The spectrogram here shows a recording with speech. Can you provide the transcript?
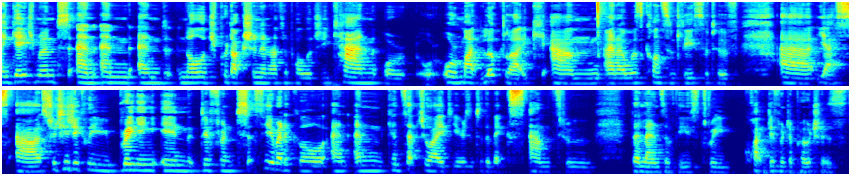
engagement and and and knowledge production in anthropology can or or, or might look like. Um, and I was constantly sort of uh, yes uh, strategically bringing in different theoretical and and conceptual ideas into the mix um, through the lens of these three quite different approaches.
